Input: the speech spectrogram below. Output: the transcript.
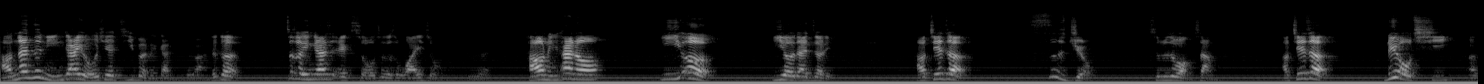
好，那这你应该有一些基本的感觉吧？这个这个应该是 x 轴，这个是 y 轴，对不对？好，你看哦，一二一二在这里。好，接着四九是不是往上？好，接着六七呃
